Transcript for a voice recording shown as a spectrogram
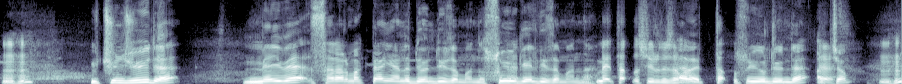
Hı hı. Üçüncüyü de meyve sararmaktan yani döndüğü zamanla, suyu Evet. geldiği zamanla. Ve tatlı su yürüdüğü zaman. Evet, tatlı su yürüdüğünde Evet. atacağım. Hı hı.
